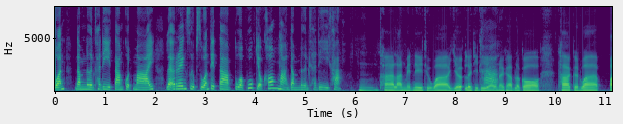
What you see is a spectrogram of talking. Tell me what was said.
วนดำเนินคดีตามกฎหมาย และเร่งสืบสวนติดตามตัวผู้เกี่ยวข้องมาดำเนินคดีค่ะอืม5ล้านเม็ดนี่ถือว่าเยอะเลยทีเดียวค่ะนะครับ แล้วก็ถ้าเกิดว่าไป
